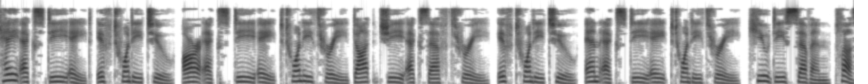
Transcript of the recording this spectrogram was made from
KXD8 if 22 RxD8 23.GXF3 if 22 NXD8 23 QD7 plus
